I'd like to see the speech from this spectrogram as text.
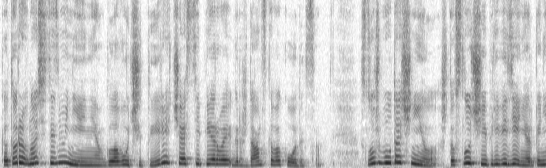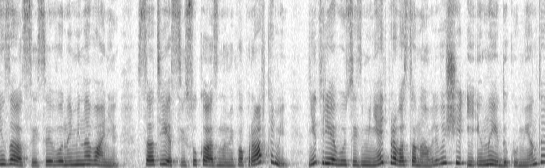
который вносит изменения в главу 4 части 1 Гражданского кодекса. Служба уточнила, что в случае приведения организации своего наименования в соответствии с указанными поправками не требуется изменять правоустанавливающие и иные документы,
